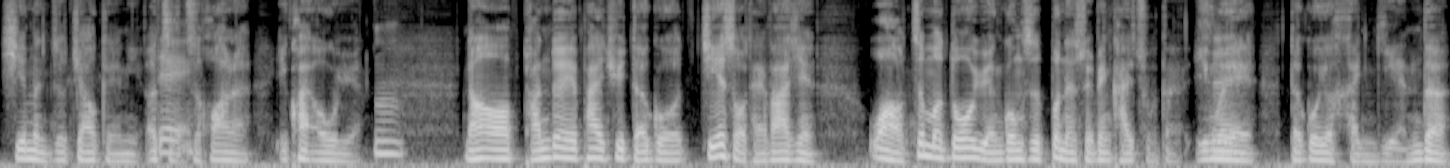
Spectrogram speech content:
西门就交给你，而且只花了一块欧元？嗯，然后团队派去德国接手，才发现哇，这么多员工是不能随便开除的，因为德国有很严的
